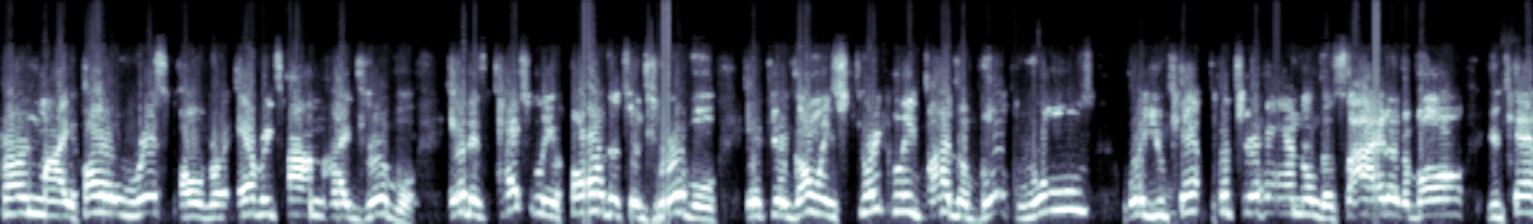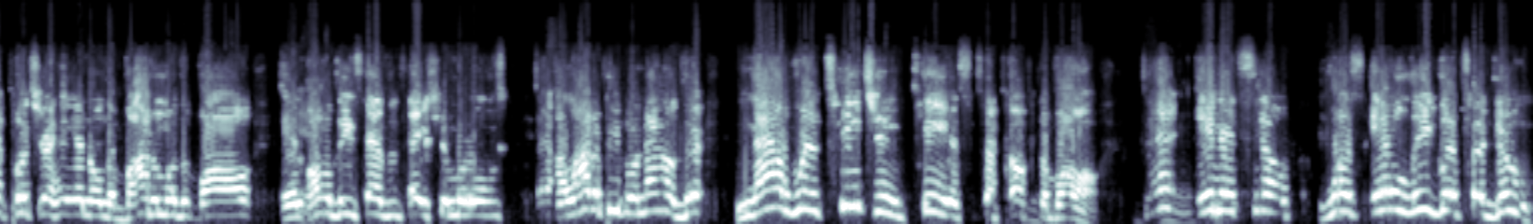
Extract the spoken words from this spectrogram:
turn my whole wrist over every time I dribble. It is actually harder to dribble if you're going strictly by the book rules where you can't put your hand on the side of the ball, you can't put your hand on the bottom of the ball, and all these hesitation moves. A lot of people now, they're now we're teaching kids to cuff the ball. That mm. in itself was illegal to do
